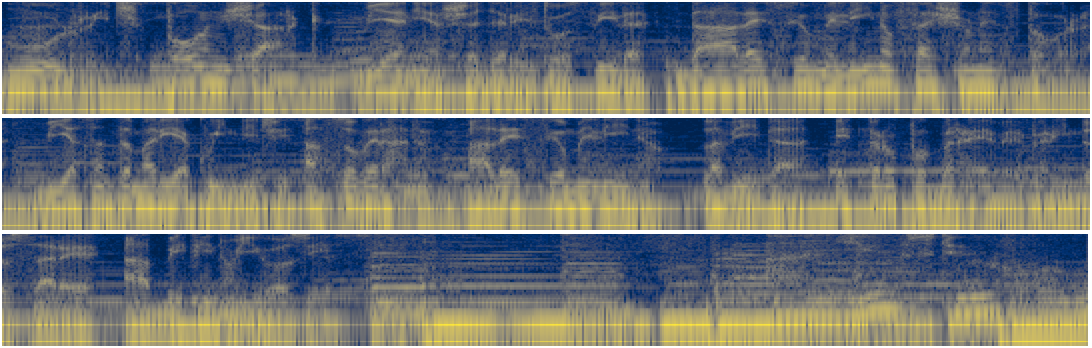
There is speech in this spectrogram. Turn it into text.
Woolrich, Paul Shark. Vieni a scegliere il tuo stile da Alessio Melino Fashion Store. Via Santa Maria 15, a Soverato. Alessio Melino. La vita è troppo breve per indossare abiti noiosi. used to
